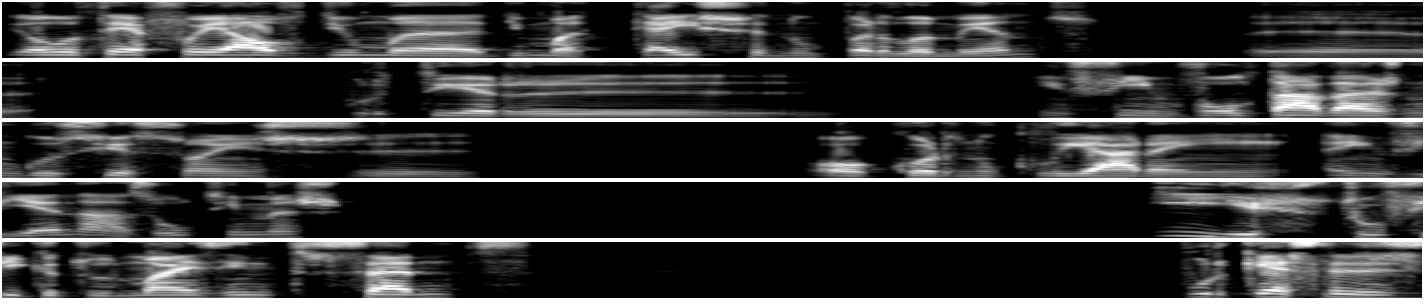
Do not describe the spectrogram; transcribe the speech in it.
Ele até foi alvo de uma, de uma queixa no Parlamento uh, por ter, uh, enfim, voltado às negociações uh, ao acordo nuclear em, em Viena, às últimas. E isto fica tudo mais interessante porque estas,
